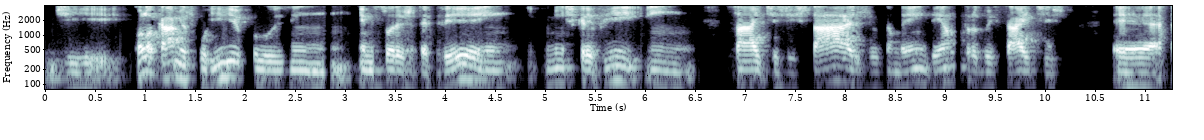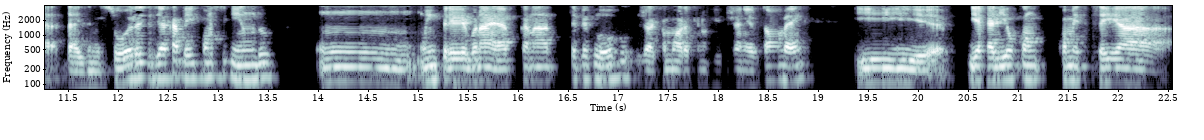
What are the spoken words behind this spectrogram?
de colocar meus currículos em emissoras de TV, em, me inscrevi em sites de estágio também, dentro dos sites é, das emissoras, e acabei conseguindo um, um, emprego na época na TV Globo, já que eu moro aqui no Rio de Janeiro também, e, e ali eu comecei a,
